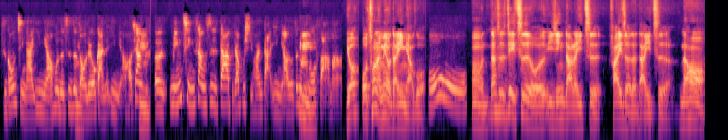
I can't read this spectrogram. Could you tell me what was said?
子宫颈癌疫苗或者是这种流感的疫苗，嗯、好像、嗯、呃民情上是大家比较不喜欢打疫苗，有这个说法吗？嗯、有，我从来没有打疫苗过。哦，嗯，但是这次我已经打了一次，Pfizer 的打一次了，然后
